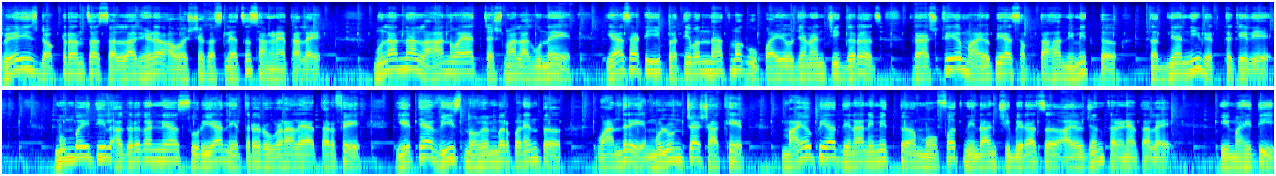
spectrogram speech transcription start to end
वेळीच डॉक्टरांचा सल्ला घेणं आवश्यक असल्याचं सांगण्यात आलंय. मुलांना लहान वयात चष्मा लागू नये यासाठी प्रतिबंधात्मक उपाययोजनांची गरज राष्ट्रीय मायोपिया सप्ताहानिमित्त तज्ज्ञांनी व्यक्त केली आहे. मुंबईतील अग्रगण्य सूर्या नेत्र रुग्णालयातर्फे येत्या वीस नोव्हेंबरपर्यंत वांद्रे मुलुंडच्या शाखेत मायोपिया दिनानिमित्त मोफत निदान शिबिराचं आयोजन करण्यात आलंय. ही माहिती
